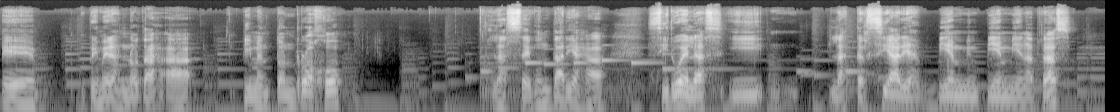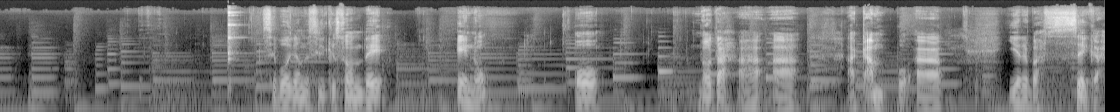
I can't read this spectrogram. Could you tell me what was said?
Eh, primeras notas a pimentón rojo, las secundarias a ciruelas y las terciarias bien, bien, bien, atrás. Se podrían decir que son de heno o notas a, campo, a hierbas secas.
